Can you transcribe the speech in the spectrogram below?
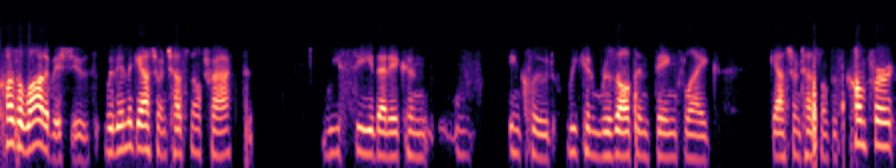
cause a lot of issues within the gastrointestinal tract. We see that it can include, we can result in things like gastrointestinal discomfort,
